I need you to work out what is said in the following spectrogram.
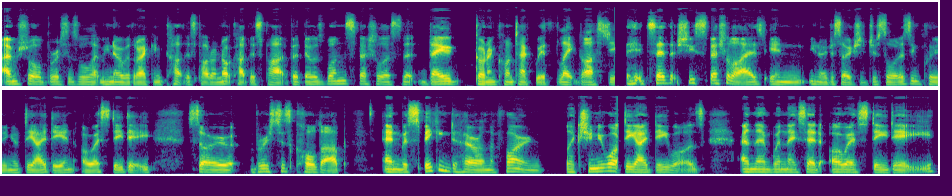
I'm sure Bruce's will let me know whether I can cut this part or not cut this part. But there was one specialist that they got in contact with late last year. It said that she specialized in, you know, dissociative disorders, including of DID and OSDD. So Bruce just called up and was speaking to her on the phone. Like she knew what DID was. And then when they said OSDD,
